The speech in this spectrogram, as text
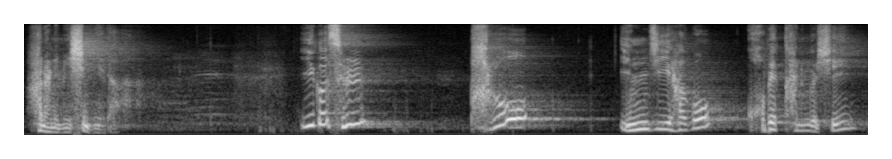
하나님이십니다. 이것을 바로 인지하고 고백하는 것이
